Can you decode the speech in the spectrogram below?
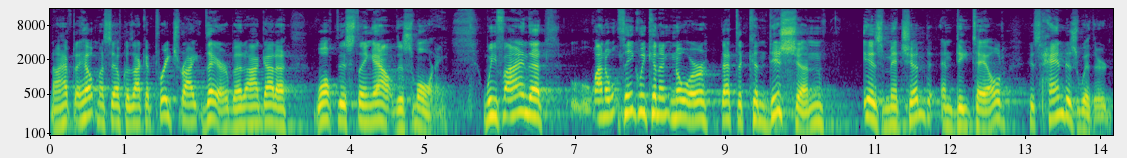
Now, I have to help myself because I could preach right there, but I got to walk this thing out this morning. We find that I don't think we can ignore that the condition is mentioned and detailed. His hand is withered,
